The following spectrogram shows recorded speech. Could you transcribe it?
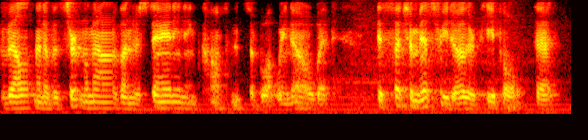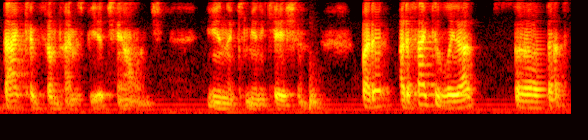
development of a certain amount of understanding and confidence of what we know, but it's such a mystery to other people that that can sometimes be a challenge in the communication. But, but effectively, that's uh, that's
